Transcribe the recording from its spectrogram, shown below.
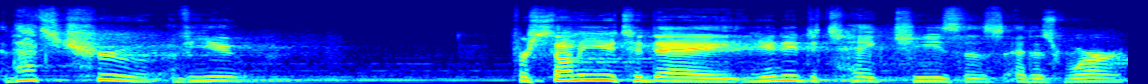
And that's true of you. For some of you today, you need to take Jesus at his word.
